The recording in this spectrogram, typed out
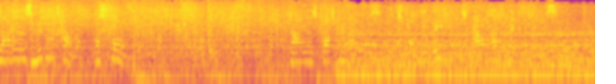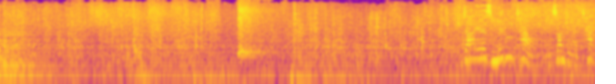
Dire's middle tower has fallen. Dire's bottom barracks has fallen. The Radiant now have mega creeps. Dire's middle tower is under attack.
